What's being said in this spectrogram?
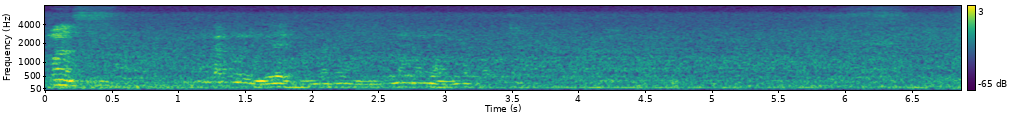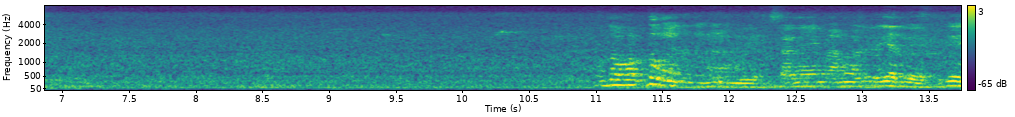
Mas, angkat dulu ya, angkat dulu. Tenang, tenang, tenang. Untuk waktu nggak tadi? Bisane anu riyen ya. Oke,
